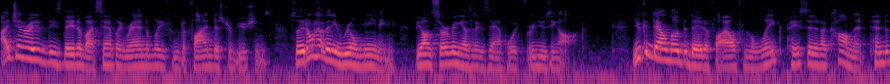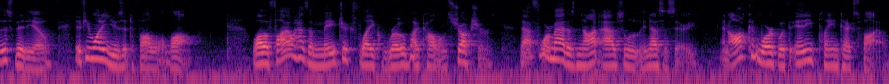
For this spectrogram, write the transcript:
I generated these data by sampling randomly from defined distributions, so they don't have any real meaning beyond serving as an example for using awk. You can download the data file from the link pasted in a comment pinned to this video if you want to use it to follow along. While the file has a matrix-like row by column structure, that format is not absolutely necessary, and awk can work with any plain text file.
